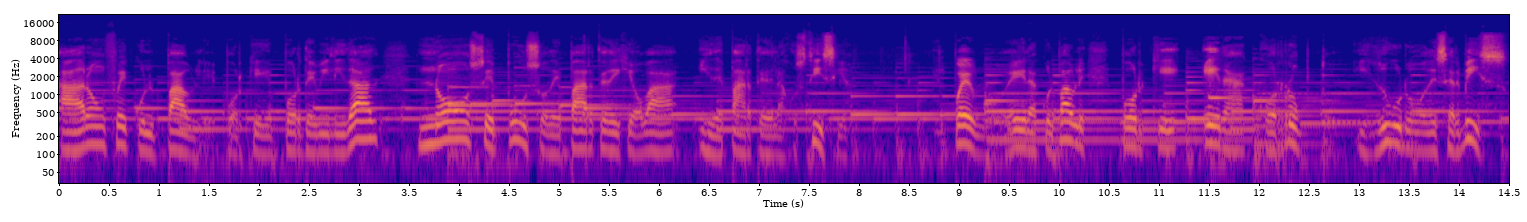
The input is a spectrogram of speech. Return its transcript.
Aarón fue culpable porque por debilidad no se puso de parte de Jehová y de parte de la justicia. El pueblo era culpable porque era corrupto y duro de cerviz.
